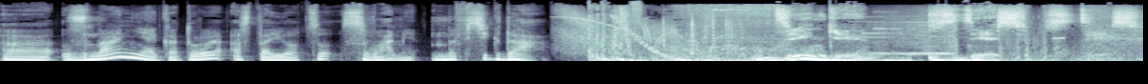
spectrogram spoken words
э, знание, которое остается с вами навсегда. Деньги здесь, здесь.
